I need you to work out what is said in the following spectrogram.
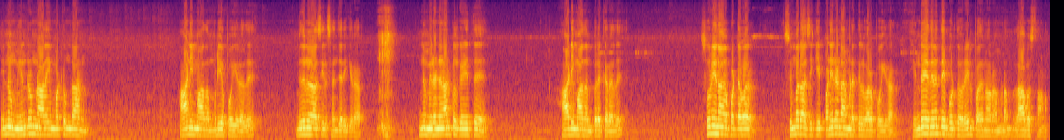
இன்னும் இன்றும் நாளையும் மட்டும்தான் ஆணி மாதம் முடியப் போகிறது. மிதுனராசியில் சஞ்சரிக்கிறார். இன்னும் இரண்டு நாட்கள் கழித்து ஆடி மாதம் பிறக்கிறது. சூரியனாகப்பட்டவர் சிம்மராசிக்கு பன்னிரெண்டாம் இடத்தில் வரப்போகிறார். இன்றைய தினத்தை பொறுத்தவரையில் பதினோராம் இடம் லாபஸ்தானம்.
